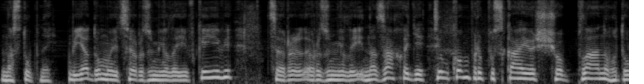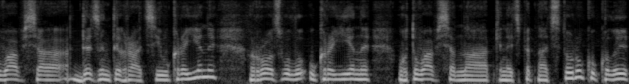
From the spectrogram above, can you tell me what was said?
наступний. Я думаю, це розуміли і в Києві, це розуміли і на заході. Цілком припускаю, що план готувався дезінтеграції України, розвалу України, готувався на кінець 15 року, коли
